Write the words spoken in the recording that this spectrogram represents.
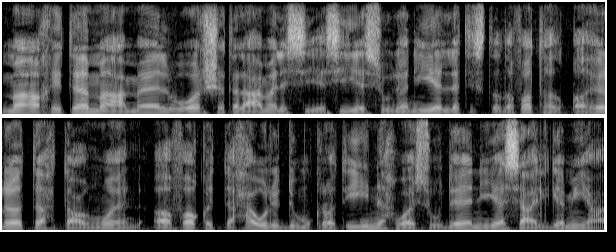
مع ختام أعمال ورشة العمل السياسية السودانية التي استضافتها القاهرة تحت عنوان آفاق التحول الديمقراطي نحو سودان يسعى الجميع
